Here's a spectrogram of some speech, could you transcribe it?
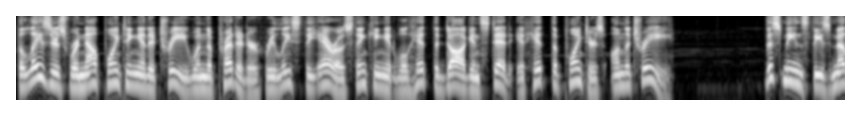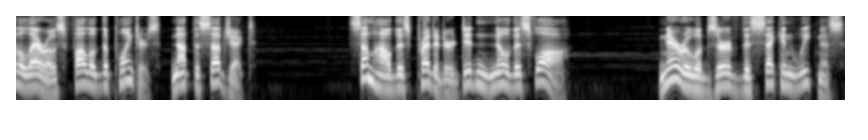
The lasers were now pointing at a tree when the Predator released the arrows, thinking it will hit the dog, instead, it hit the pointers on the tree. This means these metal arrows followed the pointers, not the subject. Somehow, this Predator didn't know this flaw. Naru observed this second weakness.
